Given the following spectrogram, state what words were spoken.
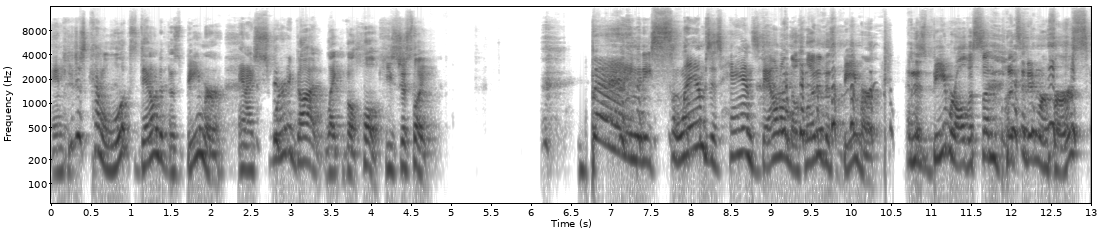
And he just kind of looks down at this beamer, and I swear to God, like the Hulk, he's just like bang, and he slams his hands down on the hood of this beamer, and this beamer all of a sudden puts it in reverse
